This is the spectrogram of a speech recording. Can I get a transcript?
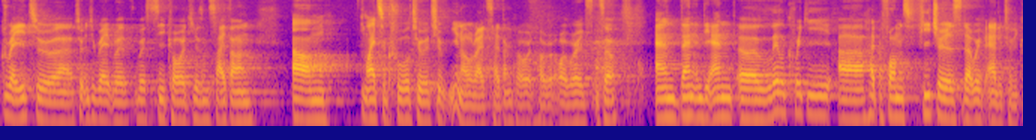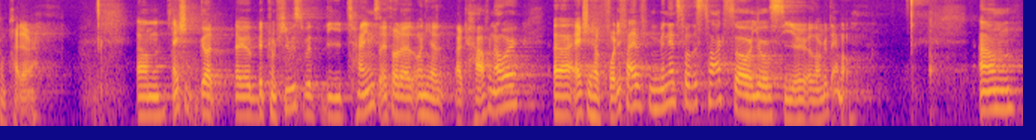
great to uh, to integrate with with C code using Cython, um, why it's so cool to to you know write Cython code, how it all works, and so. And then in the end, a little quickie uh, high performance features that we've added to the compiler. Um, I actually got a bit confused with the times. I thought I only had like half an hour. Uh, I actually have 45 minutes for this talk, so you'll see a longer demo. Um,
